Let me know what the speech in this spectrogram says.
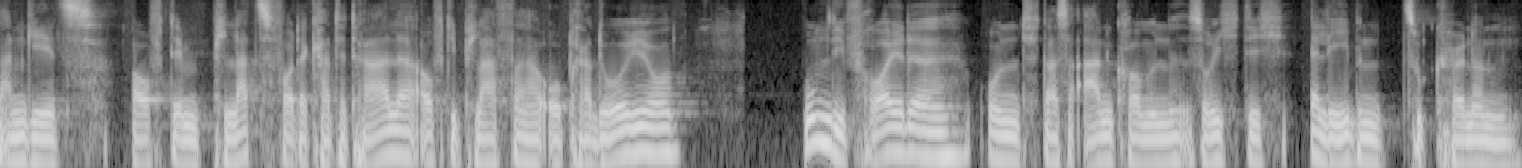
Dann geht es auf dem Platz vor der Kathedrale auf die Plaza Obradorio, um die Freude und das Ankommen so richtig erleben zu können.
